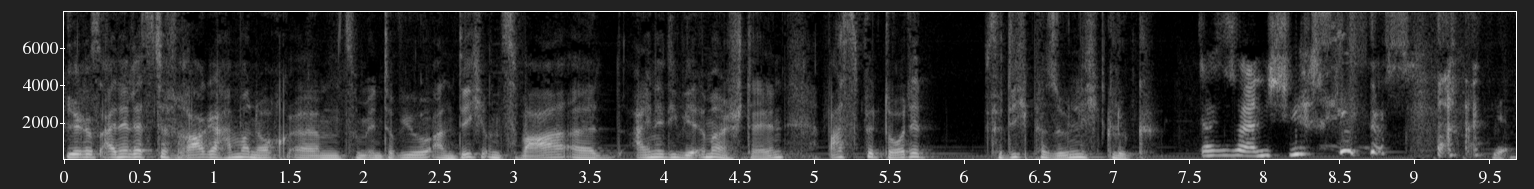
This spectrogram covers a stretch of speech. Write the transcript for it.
Iris, eine letzte Frage haben wir noch ähm, zum Interview an dich und zwar äh, eine, die wir immer stellen. Was bedeutet für dich persönlich Glück? Das ist eine schwierige Frage.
